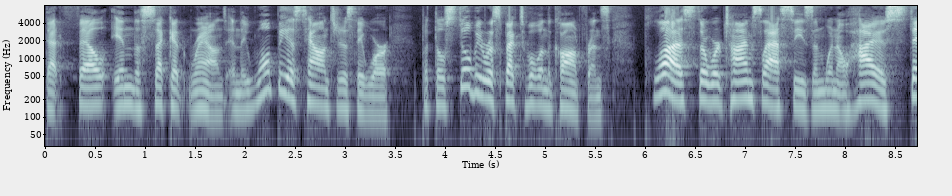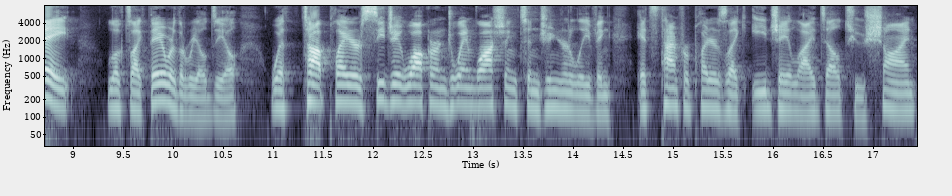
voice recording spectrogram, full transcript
that fell in the second round. And they won't be as talented as they were, but they'll still be respectable in the conference. Plus, there were times last season when Ohio State looked like they were the real deal. With top players CJ Walker and Duane Washington Jr. leaving, it's time for players like EJ Liddell to shine,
